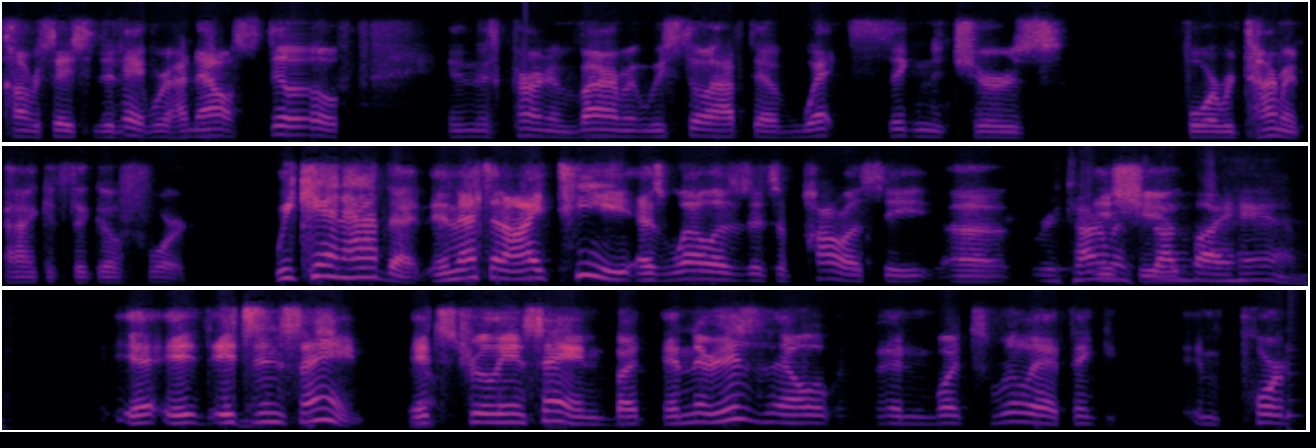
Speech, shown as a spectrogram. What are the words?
conversation today. We're now still in this current environment. We still have to have wet signatures for retirement packets that go forward. We can't have that, and that's an IT as well as it's a policy uh, retirement issue. done by hand. It, it, it's insane. Yeah. It's truly insane. But and there is no, and what's really I think important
